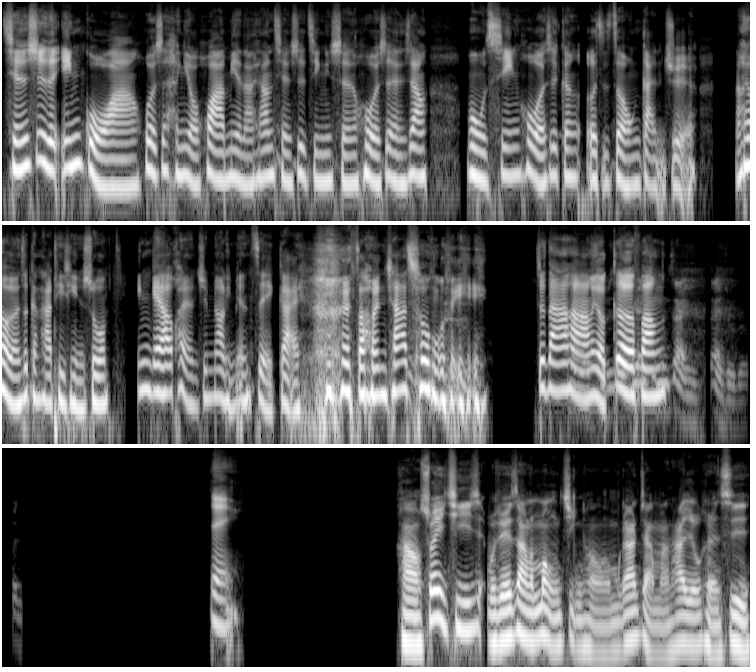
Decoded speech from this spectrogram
前世的因果啊，或者是很有画面啊，像前世今生，或者是很像母亲，或者是跟儿子这种感觉。”然后有人是跟他提醒说：“应该要快点去庙里面自己盖，找人家处理。”就大家好像有各方对，好，所以其实我觉得这样的梦境哈，我们刚刚讲嘛，它有可能是。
